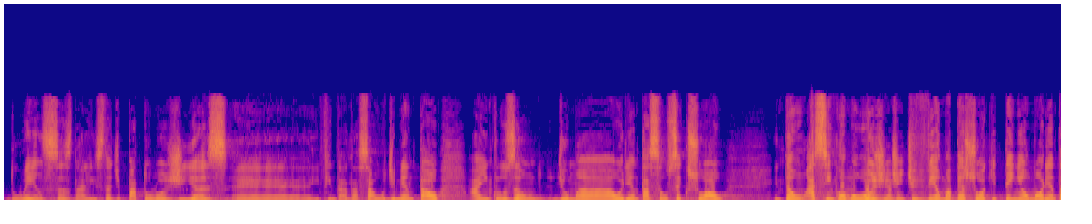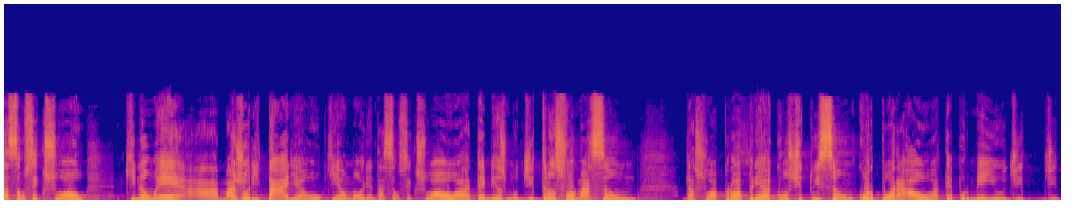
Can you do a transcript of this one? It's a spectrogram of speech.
doenças, na lista de patologias, é, enfim, da, da saúde mental, a inclusão de uma orientação sexual. Então, assim como hoje a gente vê uma pessoa que tenha uma orientação sexual que não é a majoritária, ou que é uma orientação sexual até mesmo de transformação da sua própria constituição corporal, até por meio de, de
